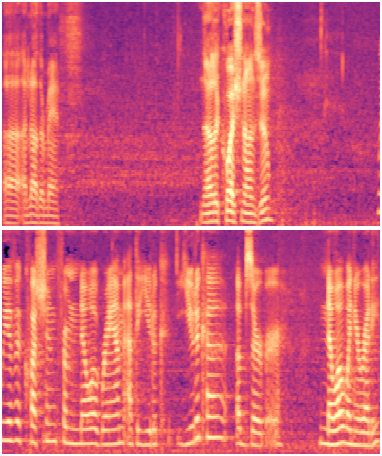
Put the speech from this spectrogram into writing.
uh, another man. Another question on Zoom? We have a question from Noah Ram at the Utica, Utica Observer. Noah, when you're ready.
